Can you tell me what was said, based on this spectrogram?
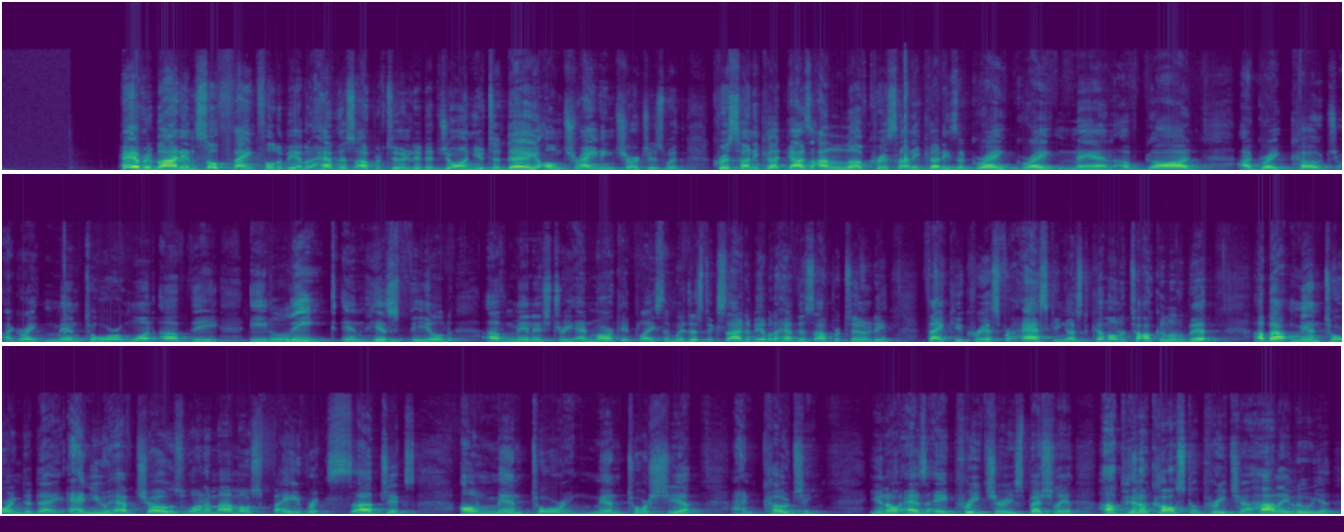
Hey, everybody, I'm so thankful to be able to have this opportunity to join you today on Training Churches with Chris Honeycutt. Guys, I love Chris Honeycutt. He's a great, great man of God, a great coach, a great mentor, one of the elite in his field of ministry and marketplace. And we're just excited to be able to have this opportunity. Thank you, Chris, for asking us to come on and talk a little bit about mentoring today. And you have chose one of my most favorite subjects on mentoring, mentorship, and coaching. You know, as a preacher, especially a, a Pentecostal preacher, hallelujah,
